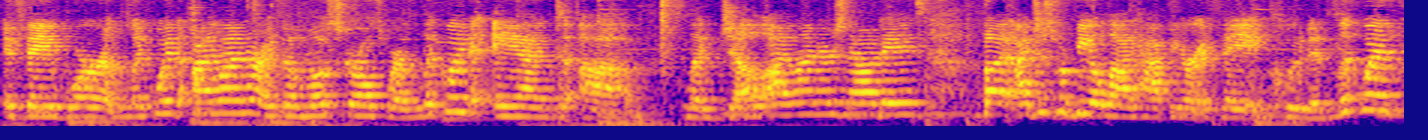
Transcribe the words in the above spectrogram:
if they were liquid eyeliner. I feel most girls wear liquid and uh, like gel eyeliners nowadays, but I just would be a lot happier if they included liquid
